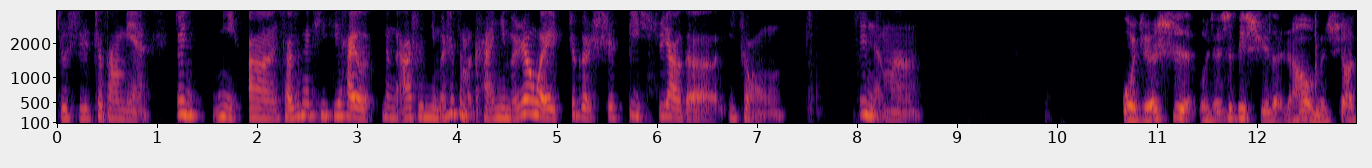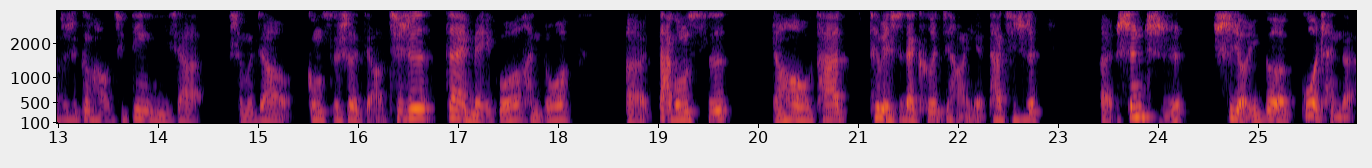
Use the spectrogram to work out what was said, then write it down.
就是这方面。就你，嗯，小熊跟 T T 还有那个阿水，你们是怎么看？你们认为这个是必须要的一种技能吗？我觉得是，我觉得是必须的。然后我们需要就是更好去定义一下。什么叫公司社交？其实，在美国很多呃大公司，然后它特别是在科技行业，它其实呃升职是有一个过程的。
